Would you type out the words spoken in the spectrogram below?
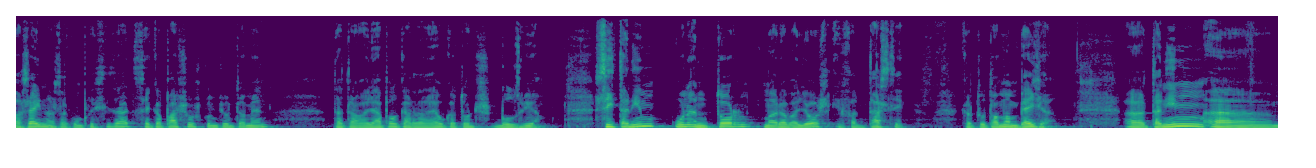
les eines de complicitat, ser capaços conjuntament de treballar pel Cardedeu que tots voldríem. Si tenim un entorn meravellós i fantàstic, que tothom enveja, eh, tenim eh,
